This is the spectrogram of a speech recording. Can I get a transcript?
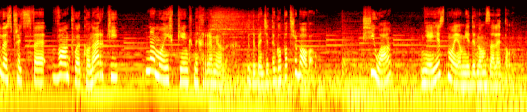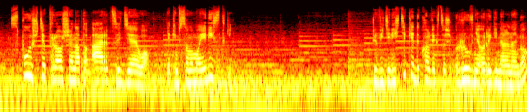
i wesprzeć swe wątłe konarki na moich pięknych ramionach, gdy będzie tego potrzebował. Siła nie jest moją jedyną zaletą. Spójrzcie proszę na to arcydzieło, jakim są moje listki. Czy widzieliście kiedykolwiek coś równie oryginalnego?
